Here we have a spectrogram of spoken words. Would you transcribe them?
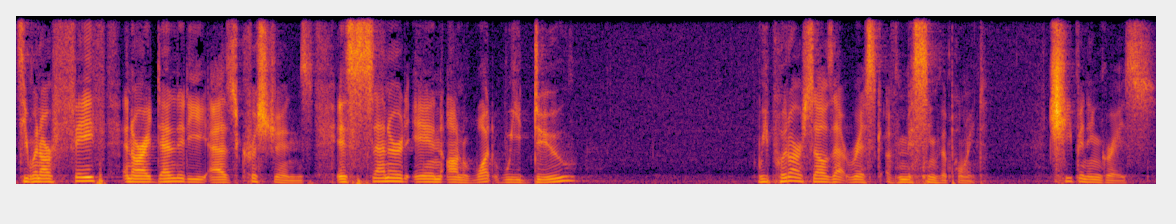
See, when our faith and our identity as Christians is centered in on what we do, we put ourselves at risk of missing the point cheapening grace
